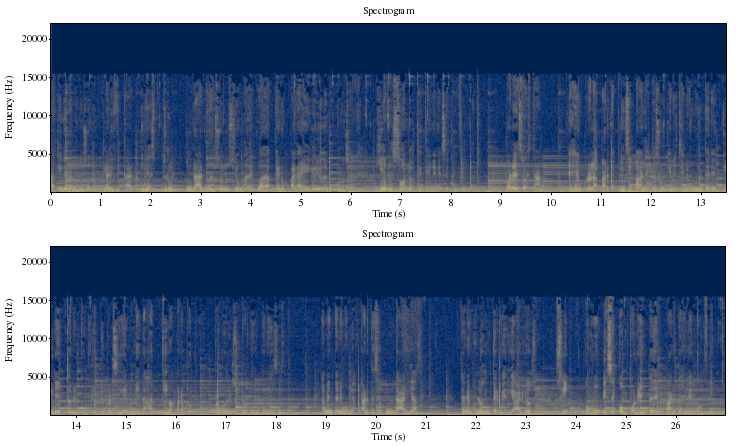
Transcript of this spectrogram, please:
aquí debemos nosotros clarificar y estructurar una solución adecuada, pero para ello yo debo conocer quiénes son los que tienen ese conflicto. Por eso están, ejemplo, las partes principales, que son quienes tienen un interés directo en el conflicto y persiguen metas activas para proponer, proponer sus propios intereses también tenemos las partes secundarias, tenemos los intermediarios, ¿sí? Como ese componente de partes en el conflicto.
